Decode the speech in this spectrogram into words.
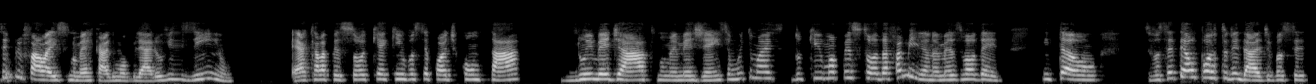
sempre fala isso no mercado imobiliário, o vizinho é aquela pessoa que é quem você pode contar no imediato, numa emergência, muito mais do que uma pessoa da família, não é mesmo, Aldeia? Então, se você tem a oportunidade de você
